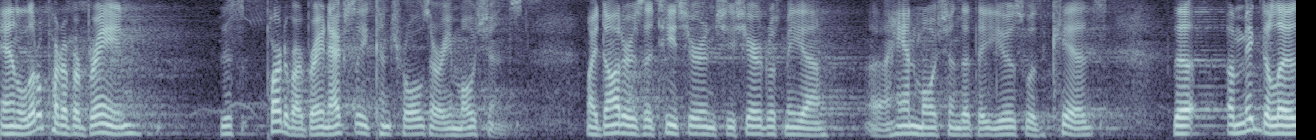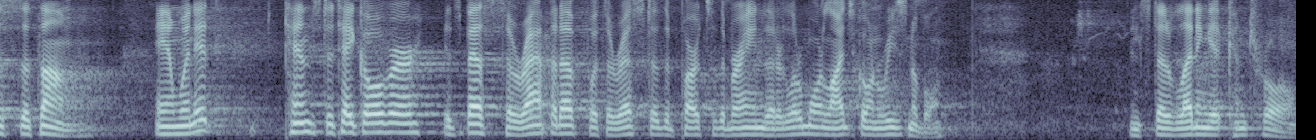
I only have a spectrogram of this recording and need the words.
And a little part of our brain, this part of our brain actually controls our emotions. My daughter is a teacher, and she shared with me a, a hand motion that they use with kids. The amygdala is the thumb, and when it tends to take over, it's best to wrap it up with the rest of the parts of the brain that are a little more logical and reasonable instead of letting it control.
